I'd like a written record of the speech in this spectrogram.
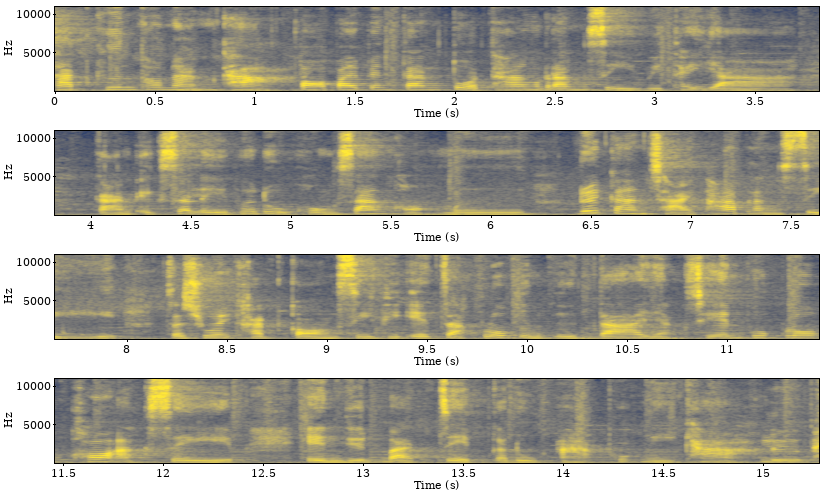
ชัดขึ้นเท่านั้นค่ะ ต่อไปเป็นการตรวจทางรังสีวิทยาการเอ็กซเรย์เพื่อดูโครงสร้างของมือ ด้วยการฉายภาพรังสี จะช่วยคัดกรอง CTS จากโรคอื่น ๆ ได้ อย่างเช่น พวกโรคข้ออักเสบ เอ็นยึดบาดเจ็บกระดูกอักพวกนี้ค่ะ หรือแพ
